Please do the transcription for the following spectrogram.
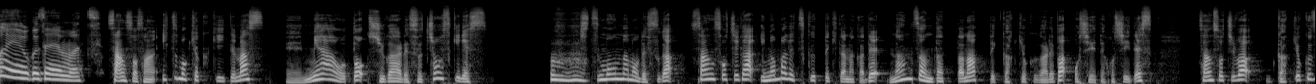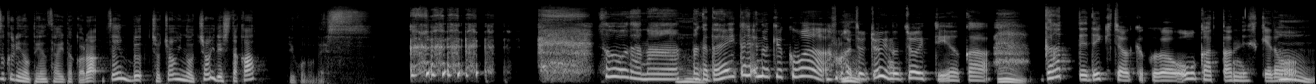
おはようございます酸素さんいつも曲聴いてます。えー、ミャオとシュガーレス超好きです。うんうん質問なのですが、酸素値が今まで作ってきた中で難産だったなって楽曲があれば教えてほしいです。酸素値は楽曲作りの天才だから全部ちょちょいのちょいでしたか？っていうことです。そうだな、うん。なんか大体の曲は、まあ、うん。ちょちょいのちょいっていうか、ガッてできちゃう曲が多かったんですけど、うん。うん。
